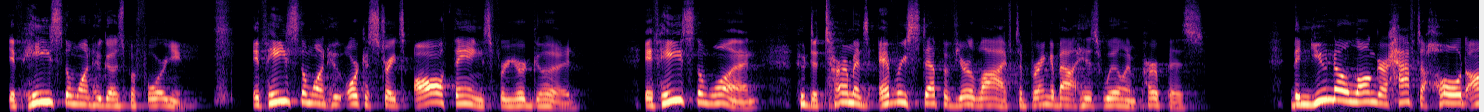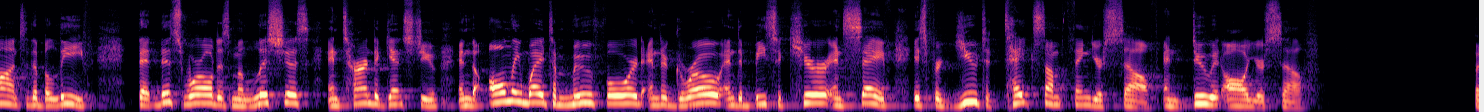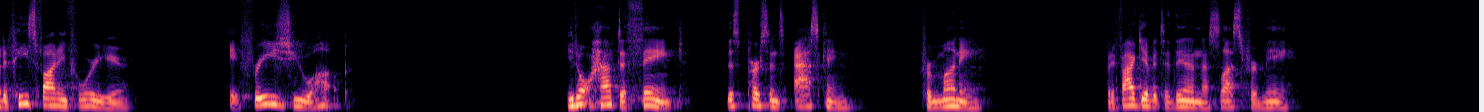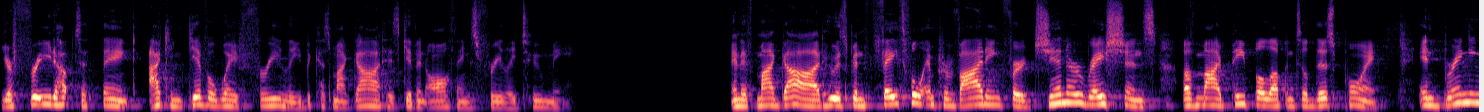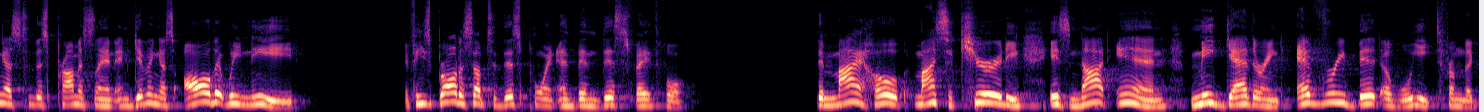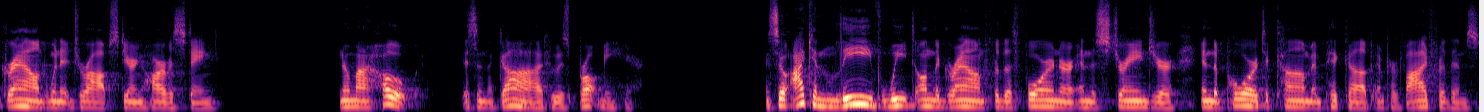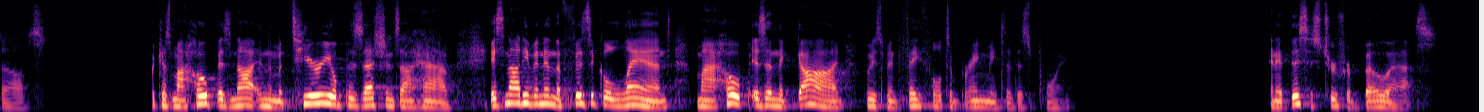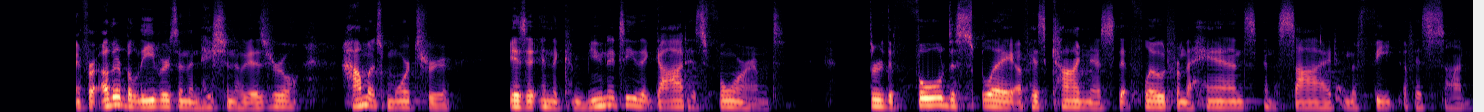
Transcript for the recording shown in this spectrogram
If he's the one who goes before you, if he's the one who orchestrates all things for your good, if he's the one who determines every step of your life to bring about his will and purpose, then you no longer have to hold on to the belief that this world is malicious and turned against you. And the only way to move forward and to grow and to be secure and safe is for you to take something yourself and do it all yourself. But if he's fighting for you, it frees you up. You don't have to think this person's asking for money, but if I give it to them, that's less for me. You're freed up to think, I can give away freely because my God has given all things freely to me. And if my God, who has been faithful in providing for generations of my people up until this point, in bringing us to this promised land and giving us all that we need, if he's brought us up to this point and been this faithful, then my hope, my security is not in me gathering every bit of wheat from the ground when it drops during harvesting. No, my hope is in the God who has brought me here. And so I can leave wheat on the ground for the foreigner and the stranger and the poor to come and pick up and provide for themselves. Because my hope is not in the material possessions I have. It's not even in the physical land. My hope is in the God who has been faithful to bring me to this point. And if this is true for Boaz and for other believers in the nation of Israel, how much more true is it in the community that God has formed through the full display of his kindness that flowed from the hands and the side and the feet of his son?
